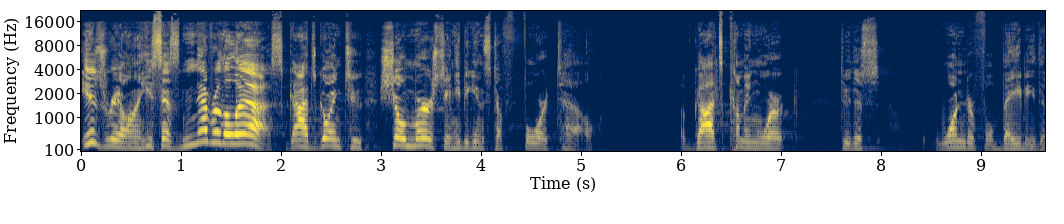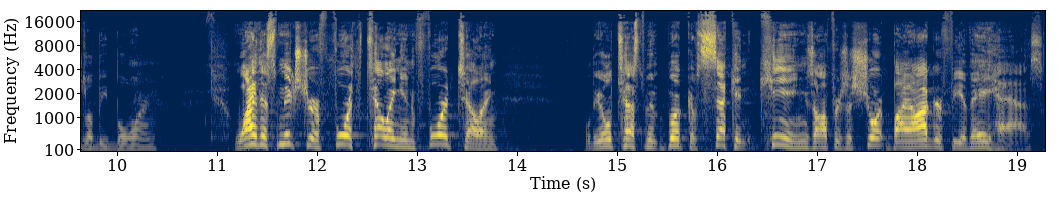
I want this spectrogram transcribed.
Israel. And he says, Nevertheless, God's going to show mercy. And he begins to foretell of God's coming work through this wonderful baby that'll be born. Why this mixture of forthtelling and foretelling? Well, the Old Testament book of Second Kings offers a short biography of Ahaz,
